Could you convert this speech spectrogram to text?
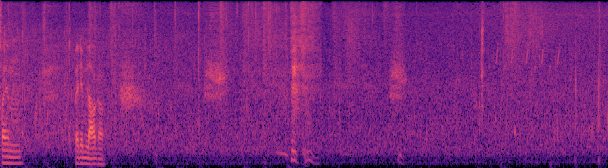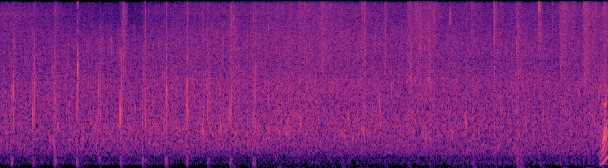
beim bei dem Lager. Oder?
